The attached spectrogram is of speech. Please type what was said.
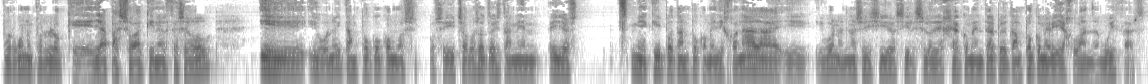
por, bueno, por lo que ya pasó aquí en el CSGO. Y, bueno, y tampoco, como os, he dicho a vosotros, y también ellos, mi equipo tampoco me dijo nada. Y, bueno, no sé si yo si se lo dejé a comentar, pero tampoco me veía jugando en Wizards,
